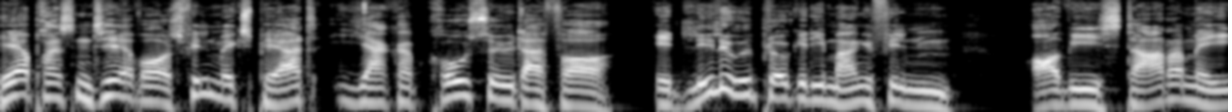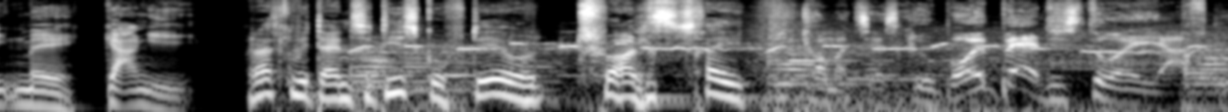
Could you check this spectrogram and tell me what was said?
Her præsenterer vores filmekspert Jakob Krogsø dig for et lille udpluk af de mange film, og vi starter med en med gang i. Og der skal vi danse disco. Det er jo Trolls 3. Vi kommer til at skrive boyband-historie i aften.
